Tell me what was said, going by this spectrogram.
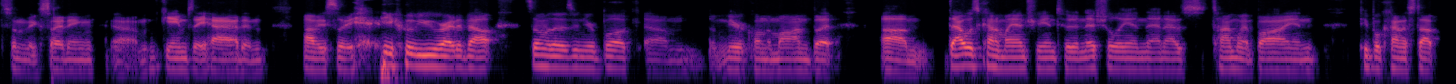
some of the exciting um, games they had, and obviously you, you write about some of those in your book, um, Miracle on the Mon, but um, that was kind of my entry into it initially. And then as time went by and people kind of stopped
